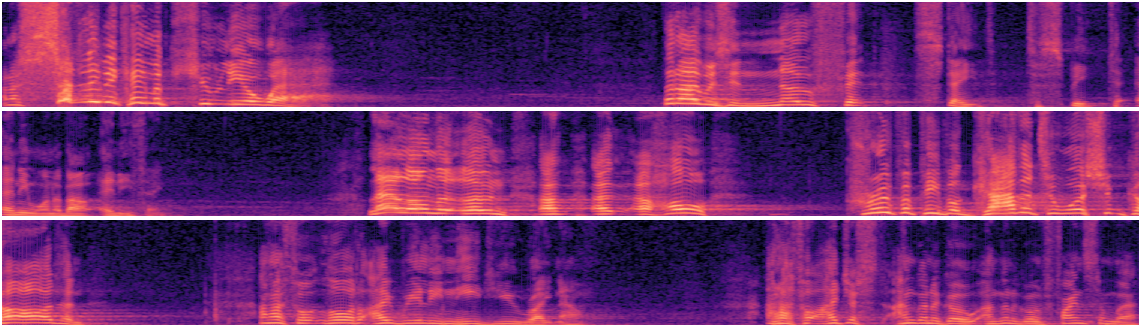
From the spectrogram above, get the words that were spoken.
And I suddenly became acutely aware that I was in no fit state to speak to anyone about anything, let alone, alone a, a, a whole group of people gathered to worship God. And, and I thought, Lord, I really need you right now. And I thought, I just, I'm going to go, I'm going to go and find somewhere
